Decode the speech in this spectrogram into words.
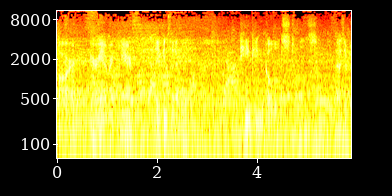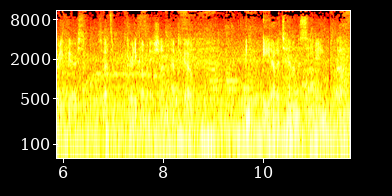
bar area right here that you can sit at with pink and gold stools. Those are pretty fierce. So that's a pretty combination. I'm gonna have to go an 8 out of 10 on the seating. Um,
